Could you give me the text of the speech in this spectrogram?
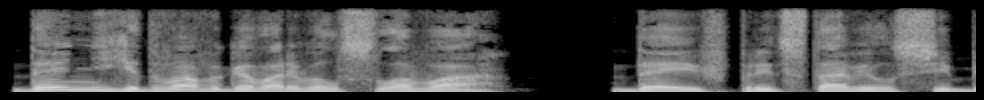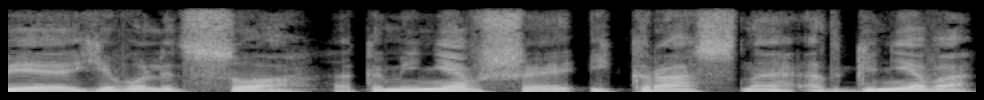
Дэнни едва выговаривал слова. Дэйв представил себе его лицо, окаменевшее и красное от гнева,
